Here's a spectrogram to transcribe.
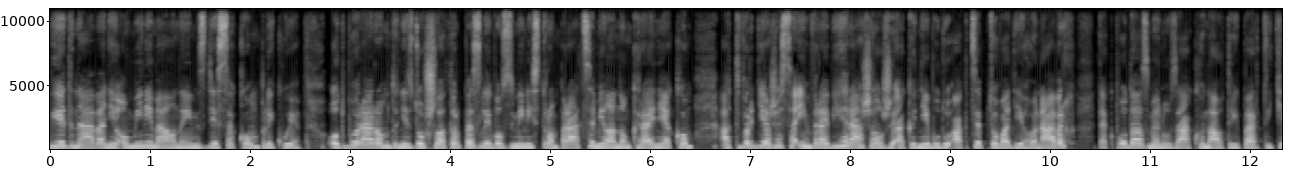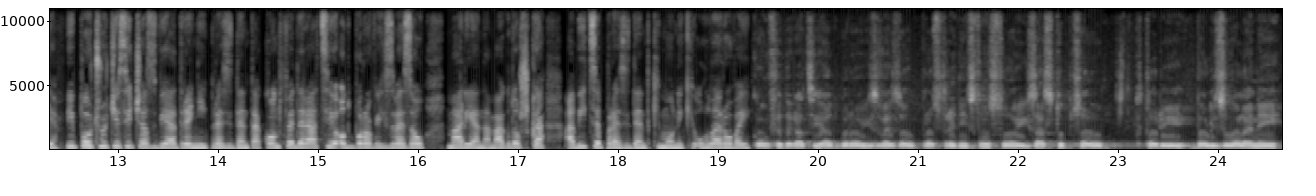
Vyjednávanie o minimálnej mzde sa komplikuje. Odborárom dnes došla trpezlivosť s ministrom práce Milanom Krajniakom a tvrdia, že sa im vraj vyhrážal, že ak nebudú akceptovať jeho návrh, tak podá zmenu zákona o tripartite. Vypočujte si čas vyjadrení prezidenta Konfederácie odborových zväzov Mariana Magdoška a viceprezidentky Moniky Uhlerovej. Konfederácia odborových zväzov prostredníctvom svojich zastupcov, ktorí boli zvolení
